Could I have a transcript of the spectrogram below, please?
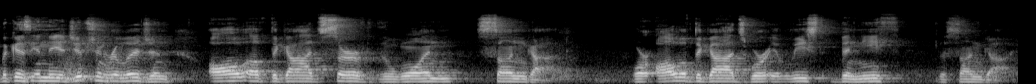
Because in the Egyptian religion, all of the gods served the one sun god, or all of the gods were at least beneath the sun god.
